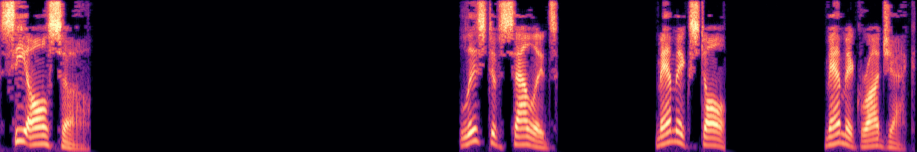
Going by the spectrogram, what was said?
See also. List of salads. Mamak stall. Mamak Rojak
